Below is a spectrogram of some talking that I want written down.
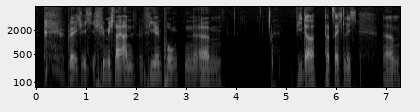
Nö, ich, ich, ich fühle mich da an vielen Punkten ähm, wieder tatsächlich. Ähm,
